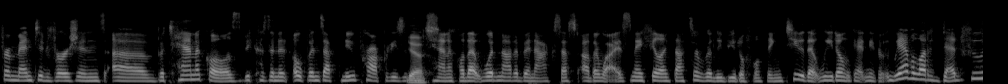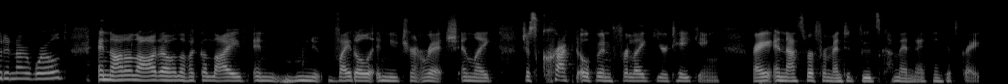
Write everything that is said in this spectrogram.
fermented versions of botanicals because then it opens up new properties of yes. the botanical that would not have been accessed otherwise. And I feel like that's a really beautiful thing too that we don't get. We have a lot of dead food in our world and not a lot of like alive and vital and nutrient rich and like just cracked open for like your taking, right? And that's where fermented foods come in. I think it's great.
